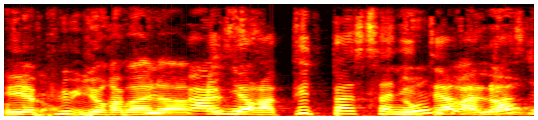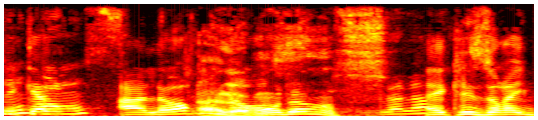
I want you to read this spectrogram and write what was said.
il y a plus- il y aura Voilà. plus Et de Il n'y aura plus de passe sanitaire Donc, alors, on danse. Alors on Alors on danse. danse. Voilà. Avec les oreilles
